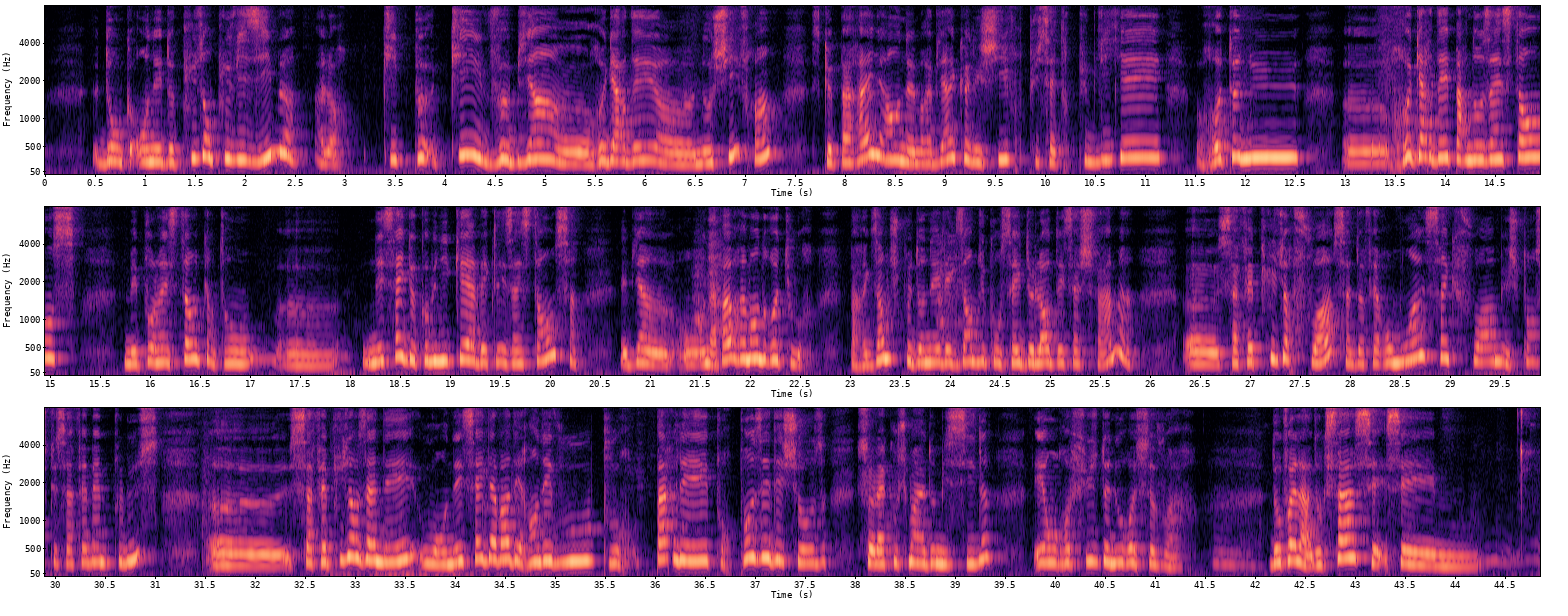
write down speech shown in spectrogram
Donc on est de plus en plus visible. Alors qui, peut, qui veut bien euh, regarder euh, nos chiffres hein? Parce que pareil, hein, on aimerait bien que les chiffres puissent être publiés, retenus, euh, regardés par nos instances. Mais pour l'instant, quand on, essaye de communiquer avec les instances, eh bien, on n'a pas vraiment de retour. Par exemple, je peux donner l'exemple du Conseil de l'ordre des sages-femmes. Euh, ça fait plusieurs fois, ça doit faire au moins cinq fois, mais je pense que ça fait même plus. Euh, ça fait plusieurs années où on essaye d'avoir des rendez-vous pour parler, pour poser des choses sur l'accouchement à domicile, et on refuse de nous recevoir. Hmm. Donc voilà, donc ça, c'est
